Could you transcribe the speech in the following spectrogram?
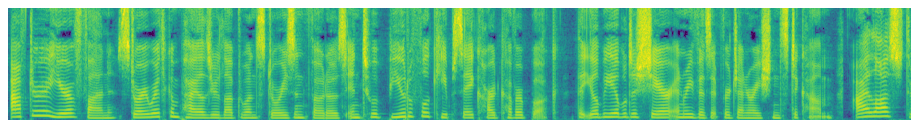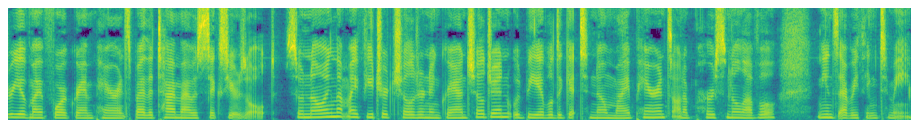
After a year of fun, Storyworth compiles your loved one's stories and photos into a beautiful keepsake hardcover book that you'll be able to share and revisit for generations to come. I lost three of my four grandparents by the time I was six years old, so knowing that my future children and grandchildren would be able to get to know my parents on a personal level means everything to me.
